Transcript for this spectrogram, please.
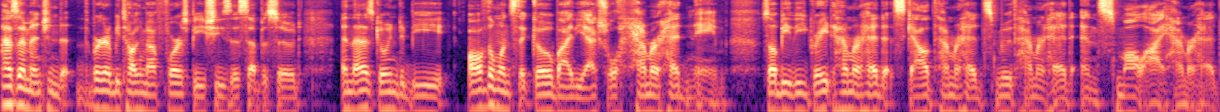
as I mentioned, we're going to be talking about four species this episode, and that is going to be all the ones that go by the actual hammerhead name. So it'll be the great hammerhead, scalloped hammerhead, smooth hammerhead, and small eye hammerhead.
